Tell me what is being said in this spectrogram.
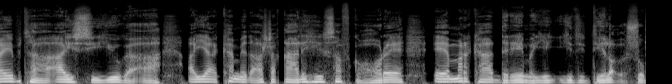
qaybta i c u-ga ah ayaa ka mid ah shaqaalihii safka hore ee markaa dareemayay yididiilo cusub.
